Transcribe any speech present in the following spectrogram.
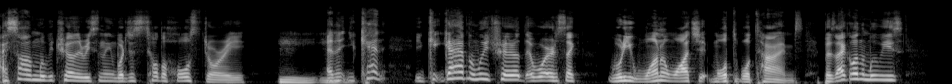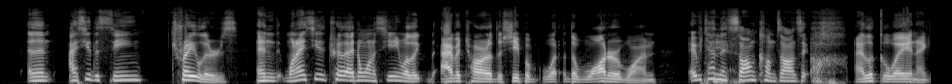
I saw a movie trailer recently where just tell the whole story, Mm, and then you can't, you, ca- you gotta have a movie trailer that where it's like, where you want to watch it multiple times. Because I go to the movies, and then I see the same trailers, and when I see the trailer, I don't want to see anymore. Like Avatar, the Shape of what the Water one. Every time Yeah. the song comes on, it's like, oh, I look away and I,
